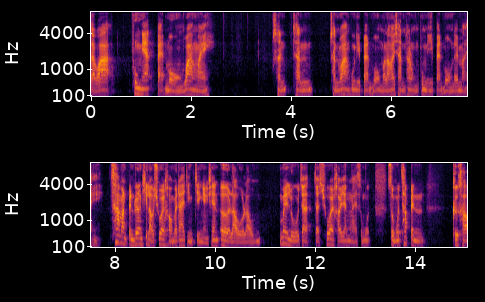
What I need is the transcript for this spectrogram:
แต่ว่าพรุ่งนี้แปดโมงว่างไหมฉันฉันฉันว่างพรุ่งนี้แปดโมงมาแล้วให้ฉันทำพรุ่งนี้แปดโมงได้ไหมถ้ามันเป็นเรื่องที่เราช่วยเขาไม่ได้จริง ๆ อย่างเช่น เออเราเราไม่รู้จะจะช่วยเขายังไงสมมติ สมมุติถ้าเป็นคือเขา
